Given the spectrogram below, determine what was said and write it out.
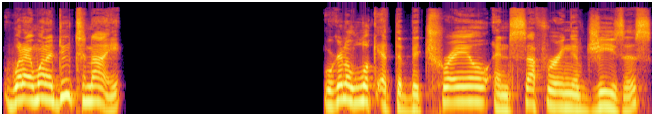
what I want to do tonight, we're going to look at the betrayal and suffering of Jesus.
